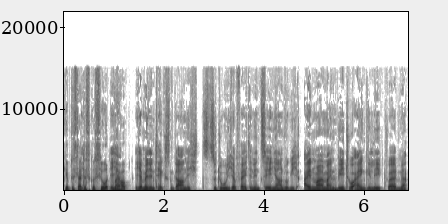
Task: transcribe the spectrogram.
Gibt es da Diskussionen ich überhaupt? Hab, ich habe mit den Texten gar nichts zu tun. Ich habe vielleicht in den zehn Jahren wirklich einmal mein mhm. Veto eingelegt, weil mir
